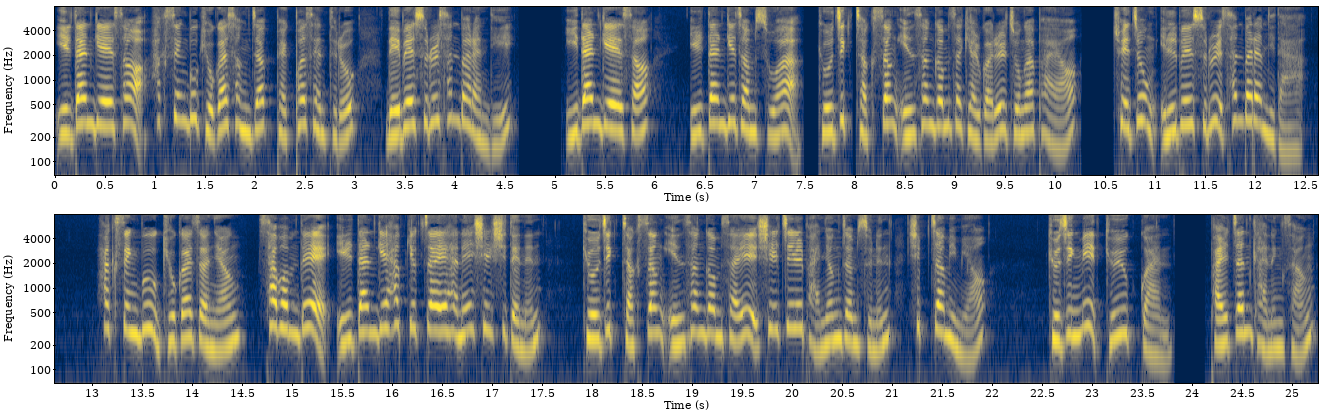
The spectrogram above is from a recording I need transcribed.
1단계에서 학생부 교과 성적 100%로 4배수를 선발한 뒤 2단계에서 1단계 점수와 교직 적성 인성검사 결과를 종합하여 최종 1배수를 선발합니다. 학생부 교과 전형 사범대 1단계 합격자에 한해 실시되는 교직 적성 인성검사의 실질 반영 점수는 10점이며 교직 및 교육관, 발전 가능성,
